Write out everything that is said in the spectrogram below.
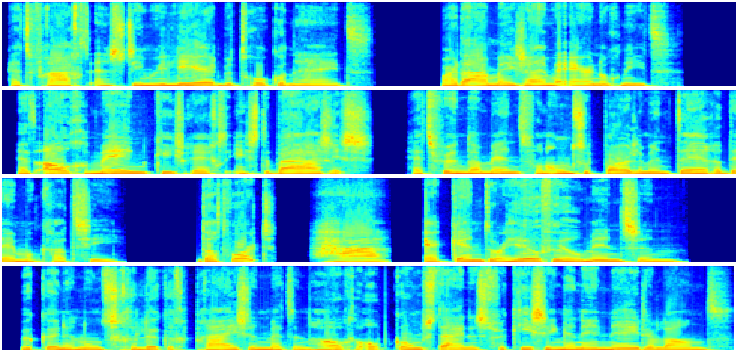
Het vraagt en stimuleert betrokkenheid. Maar daarmee zijn we er nog niet. Het algemeen kiesrecht is de basis, het fundament van onze parlementaire democratie. Dat wordt, ha, erkend door heel veel mensen. We kunnen ons gelukkig prijzen met een hoge opkomst tijdens verkiezingen in Nederland.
